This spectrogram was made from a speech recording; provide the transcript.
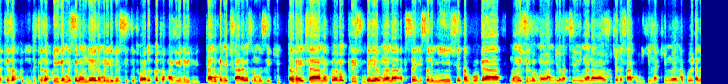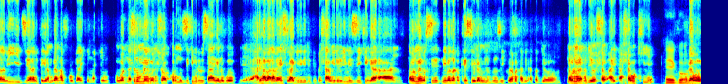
ateza kwi- duteza kwiga muri segondere no muri university. Twaba turiko turapanga ibindi bintu bitandukanye cane rwose n'umuziki bitandukanye cane kubera ko chris imbere yari umwana afise isoni nyinshi atavuga. No mu ishuri baguma bambwira bati uyu mwana wawe kuki adashaka kuvuga ikintu na kimwe? Ntavuga kandi arabizi arabitegera muga ntavuga ikintu na kimwe. Ubwo naco n'umumengo ntashobora gukora umuziki muri rusange nubwo hariho abana benshi bagira ibintu bashaka ibintu by'imiziki ngaha. Nabo n'umumengo nibaza ko Chris yoja mu bintu by'umuziki kubera ko atabi- atavyo nabo n'umumengo ntavyo asha- ashabukiye. Mugabo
